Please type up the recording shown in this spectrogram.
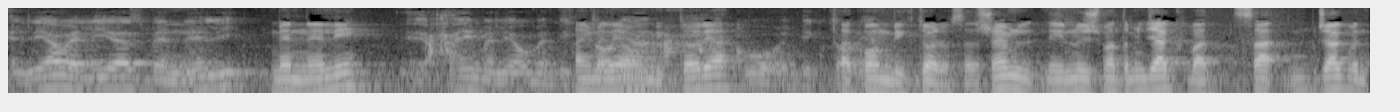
Ben Linda. Nelly Bat Nelly Bat Esther, Esther, Eliao Eliao, El- Eliao Elías Elías, Eliao. Eliao Elías Ben Nelly, Ben Nelly, eh, Jaime Eliao Ben Victoria, Eliao Ben Victoria, también Jack, Ben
